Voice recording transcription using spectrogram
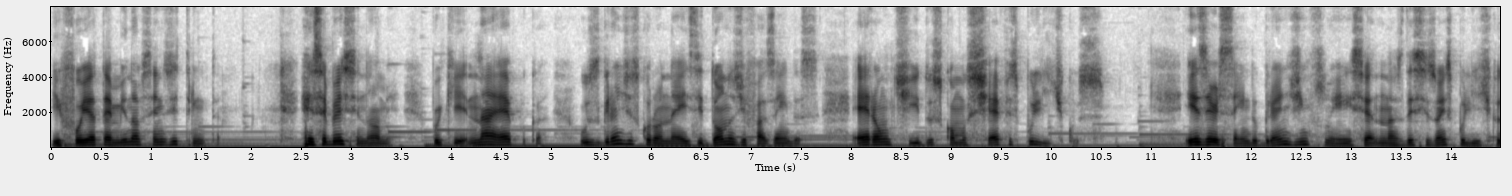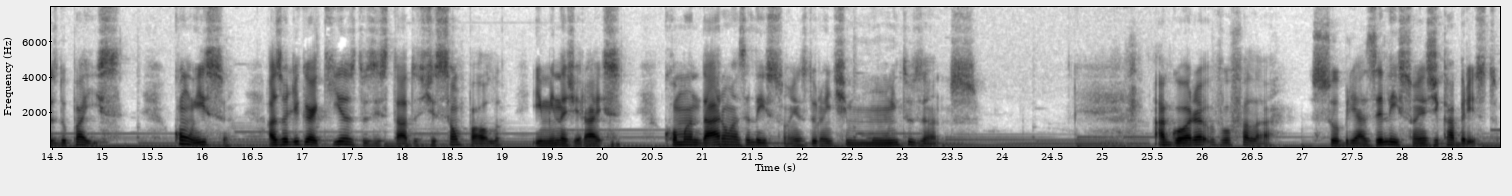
e foi até 1930. Recebeu esse nome porque, na época, os grandes coronéis e donos de fazendas eram tidos como chefes políticos, exercendo grande influência nas decisões políticas do país. Com isso, as oligarquias dos estados de São Paulo e Minas Gerais comandaram as eleições durante muitos anos. Agora vou falar sobre as eleições de Cabresto.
